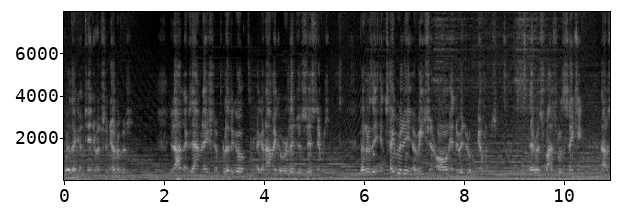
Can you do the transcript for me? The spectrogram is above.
for their continuance in the universe. It is not an examination of political, economic, or religious systems, but of the integrity of each and all individual humans, their responsible thinking, not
